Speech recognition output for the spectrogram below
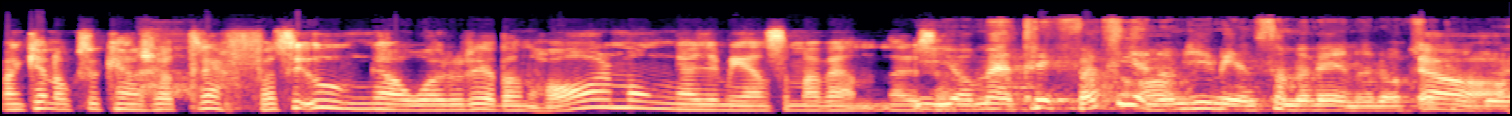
Man kan också kanske ha träffats i unga år och redan har många gemensamma vänner. Så. ja men träffats genom gemensamma vänner också. Ja,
